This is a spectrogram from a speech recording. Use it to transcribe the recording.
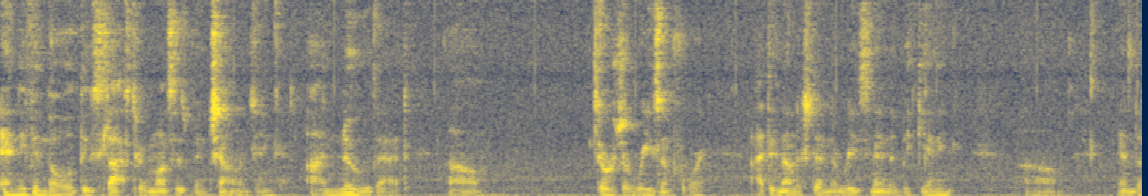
And even though these last three months has been challenging, I knew that um, there was a reason for it. I didn't understand the reason in the beginning. Um, and the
